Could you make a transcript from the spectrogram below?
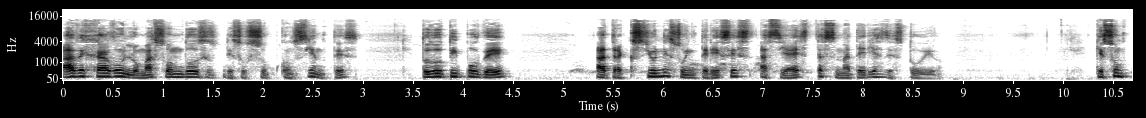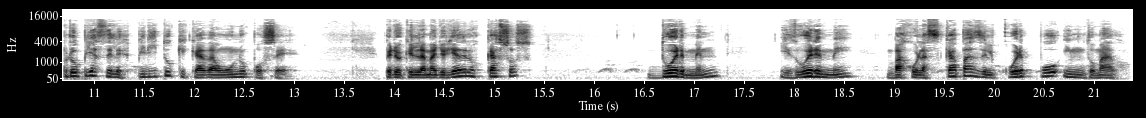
ha dejado en lo más hondo de sus subconscientes todo tipo de atracciones o intereses hacia estas materias de estudio, que son propias del espíritu que cada uno posee, pero que en la mayoría de los casos duermen y duerme bajo las capas del cuerpo indomado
